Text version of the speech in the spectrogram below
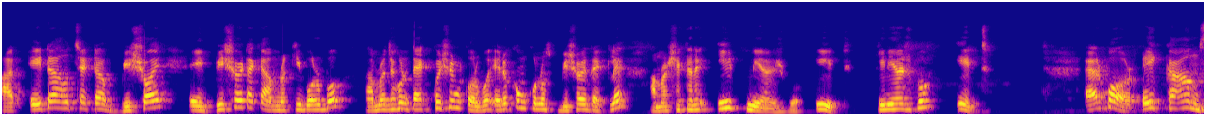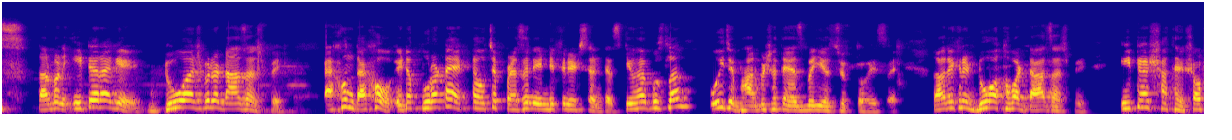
আর এটা হচ্ছে একটা বিষয়। এই বিষয়টাকে আমরা কি বলব? আমরা যখন ট্যাগ কোয়েশন করব, এরকম কোনো বিষয় দেখলে আমরা সেখানে ইট নিয়ে আসব। ইট কি নিয়ে আসব? ইট এরপর এই কামস তার মানে ইটের আগে ডু আসবে না ডাজ আসবে? এখন দেখো, এটা পুরাটা একটা হচ্ছে প্রেজেন্ট ইনডিফিনিট সেন্টেন্স কীভাবে বুঝলাম? ওই যে ভার্বের সাথে এস বাই এস যুক্ত হয়েছে। তাহলে এখানে ডু অথবা ডাজ আসবে। ইটার সাথে সব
